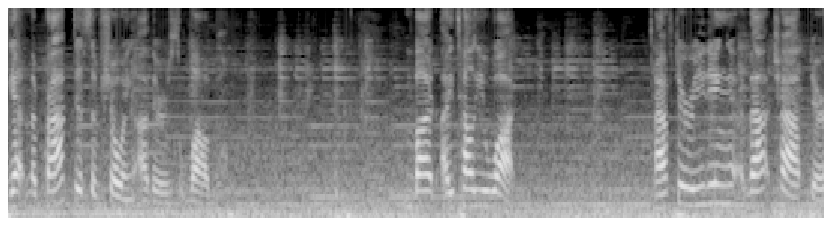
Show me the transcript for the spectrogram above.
get in the practice of showing others love. But I tell you what, after reading that chapter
